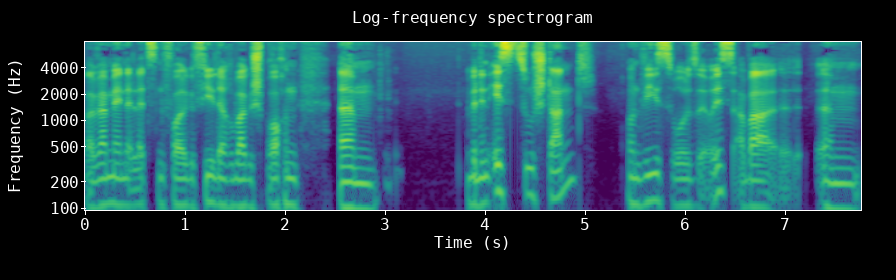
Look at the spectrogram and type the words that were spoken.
weil wir haben ja in der letzten Folge viel darüber gesprochen, ähm, über den Ist-Zustand und wie es wohl so ist, aber ähm,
